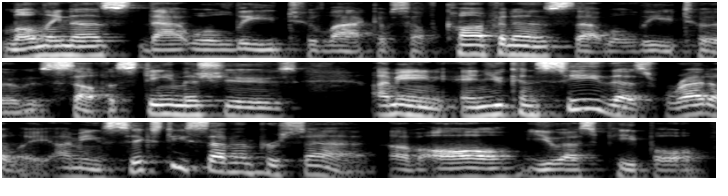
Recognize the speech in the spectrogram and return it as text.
loneliness that will lead to lack of self-confidence that will lead to self-esteem issues I mean, and you can see this readily. I mean, 67% of all US people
